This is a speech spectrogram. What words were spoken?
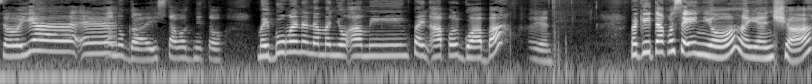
So, yeah. And ano guys, tawag nito. May bunga na naman yung aming pineapple guava. Ayan. Pagkita ko sa inyo, ayan siya.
